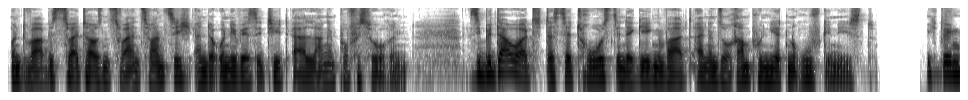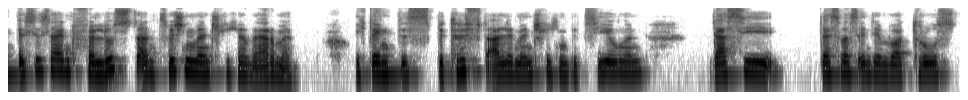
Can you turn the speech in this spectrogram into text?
und war bis 2022 an der Universität Erlangen Professorin. Sie bedauert, dass der Trost in der Gegenwart einen so ramponierten Ruf genießt. Ich denke, es ist ein Verlust an zwischenmenschlicher Wärme. Ich denke, das betrifft alle menschlichen Beziehungen, dass sie das, was in dem Wort Trost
